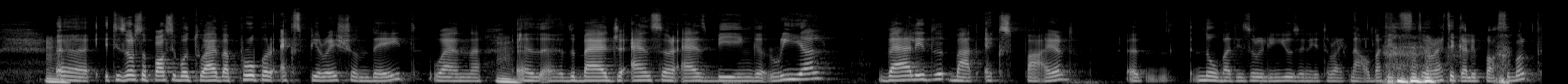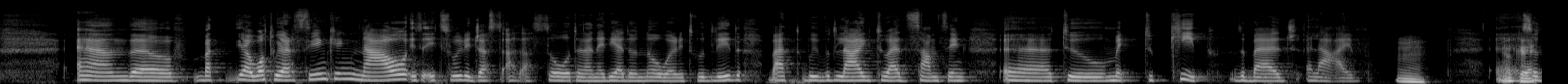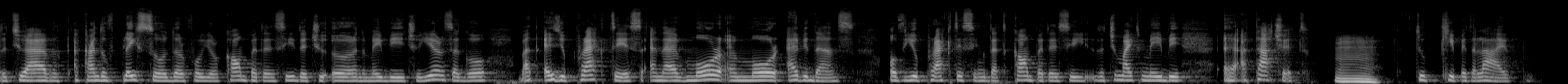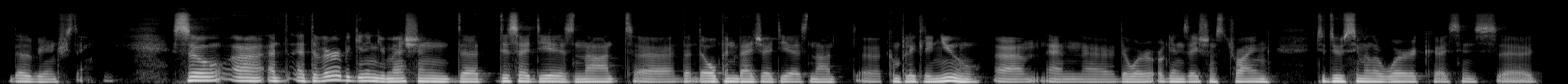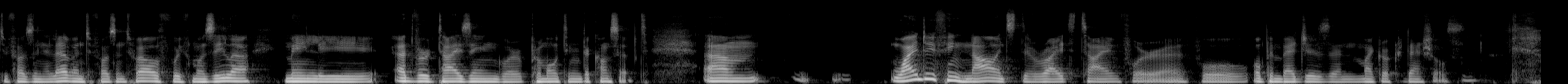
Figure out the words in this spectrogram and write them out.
Mm. Uh, it is also possible to have a proper expiration date when mm. uh, the badge answer as being real, valid, but expired. Uh, nobody's really using it right now, but it's theoretically possible. And uh, but yeah, what we are thinking now is it's really just a, a, thought and an idea. I don't know where it would lead, but we would like to add something uh, to make to keep the badge alive. Mm. Uh, okay. so that you have a kind of placeholder for your competency that you earned maybe two years ago. But as you practice and have more and more evidence of you practicing that competency, that you might maybe uh, attach it mm. to keep it alive. That would be interesting. So, uh, at, at the very beginning, you mentioned that this idea is not, uh, the, the open badge idea is not uh, completely new. Um, and uh, there were organizations trying to do similar work uh, since uh, 2011, 2012 with Mozilla, mainly advertising or promoting the concept. Um, why do you think now it's the right time for uh, for open badges and micro credentials?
